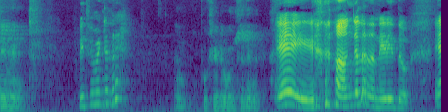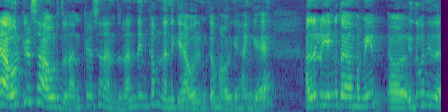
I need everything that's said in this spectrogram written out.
ಪೇಮೆಂಟ್. ವಿತ್ ಪೇಮೆಂಟ್ ಅಂದರೆ? ಪುಕ್ಷಟಿ ಹೋಗ್ತಿದ್ದೀನಿ ಏಯ್ ಹಂಗಲ್ಲ ನಾನು ಹೇಳಿದ್ದು. ಏ ಅವ್ರ ಕೆಲಸ ಅವ್ರದ್ದು ನನ್ನ ಕೆಲಸ ನಂದು. ನಂದು ಇನ್ಕಮ್ ನನಗೆ ಅವ್ರ ಇನ್ಕಮ್ ಅವ್ರಿಗೆ ಹಾಗೆ. ಅದರಲ್ಲೂ ಹೆಂಗ್ ಗೊತ್ತಾ ಮಮ್ಮಿ? ಇದು ಬಂದಿದೆ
